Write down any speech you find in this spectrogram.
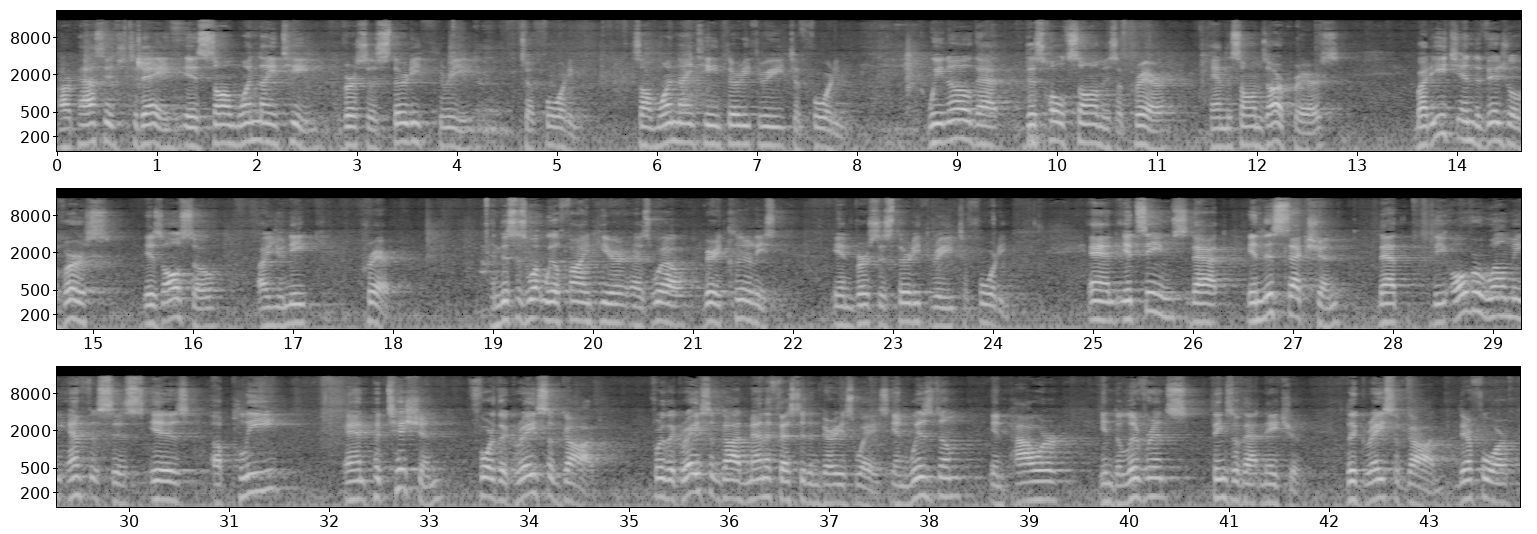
Our passage today is Psalm 119, verses 33 to 40. Psalm 119, 33 to 40. We know that this whole psalm is a prayer, and the psalms are prayers, but each individual verse is also a unique prayer. And this is what we'll find here as well, very clearly in verses 33 to 40. And it seems that in this section, that the overwhelming emphasis is a plea and petition for the grace of God, for the grace of God manifested in various ways in wisdom, in power, in deliverance, things of that nature. The grace of God. Therefore,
